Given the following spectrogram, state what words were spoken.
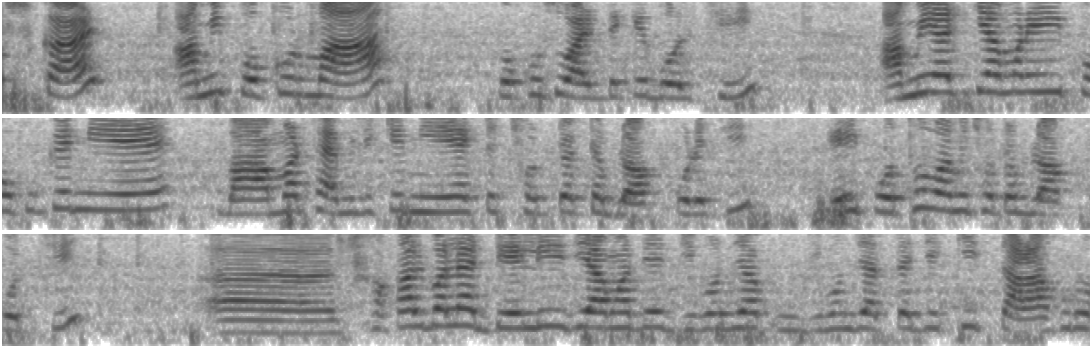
নমস্কার, আমি পকুর মা পকুস ওয়ার্ল্ড থেকে বলছি। আমি আজকে আমার এই পকুকে নিয়ে বা আমার ফ্যামিলিকে নিয়ে একটা ছোট্ট একটা ব্লগ করেছি। এই প্রথম আমি ছোট ব্লগ করছি। সকালবেলা ডেলি যে আমাদের জীবনযাপ, জীবনযাত্রায় যে কী তাড়াহুড়ো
